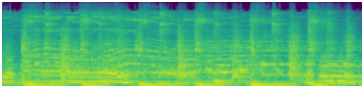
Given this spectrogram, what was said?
જોતા બાપુ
